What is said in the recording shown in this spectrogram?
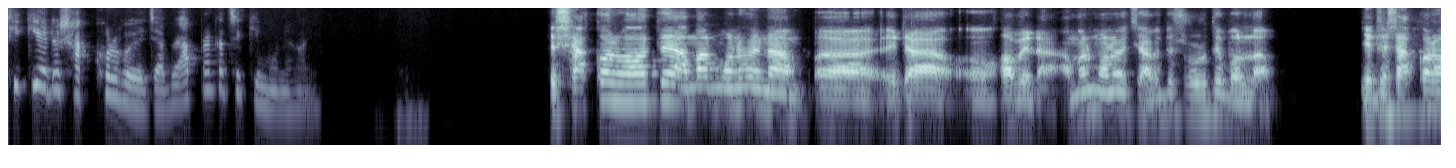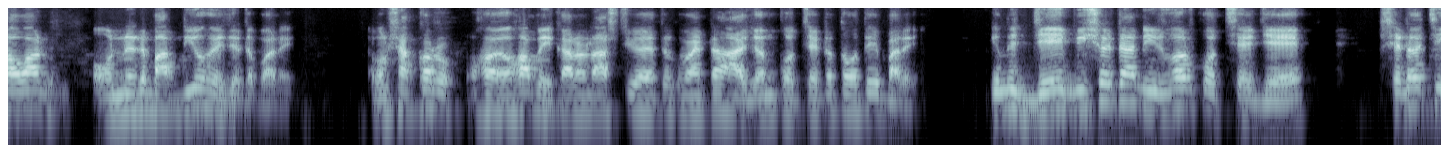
ঠিকই এটা স্বাক্ষর হয়ে যাবে। আপনার কাছে কি মনে হয়? স্বাক্ষর হওয়াতে আমার মনে হয় না এটা হবে না। আমার মনে হচ্ছে আমি তো শুরুতে বললাম, যেটা স্বাক্ষর হওয়ার অন্যের বাদ দিয়েও হয়ে যেতে পারে। এবং স্বাক্ষর হবে কারণ রাষ্ট্রীয় এরকম একটা আয়োজন করছে এটা তো হতেই পারে। কিন্তু যে বিষয়টা নির্ভর করছে যে সেটা হচ্ছে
